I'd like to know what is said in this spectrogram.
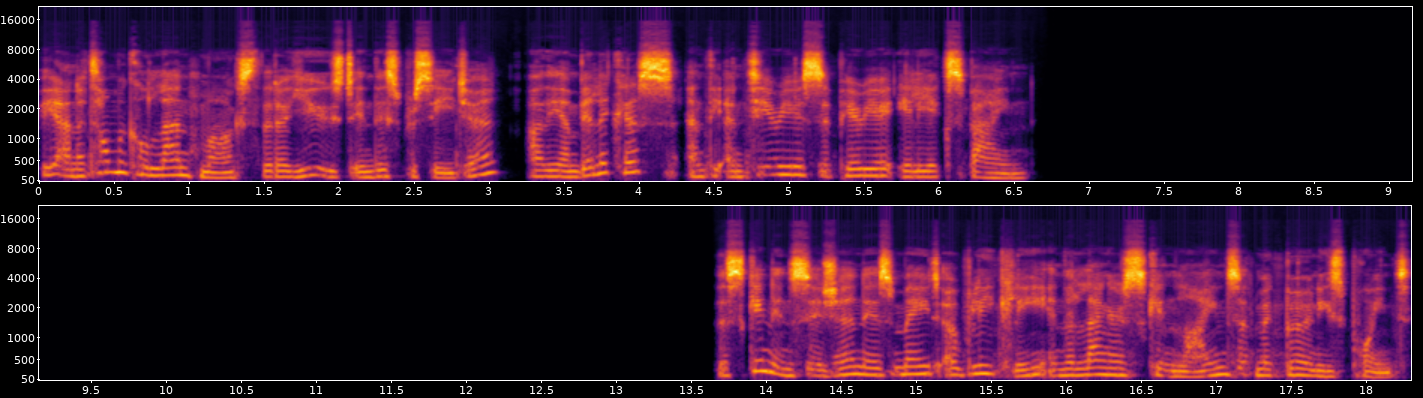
The anatomical landmarks that are used in this procedure are the umbilicus and the anterior superior iliac spine. The skin incision is made obliquely in the Langer skin lines at McBurney's point,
